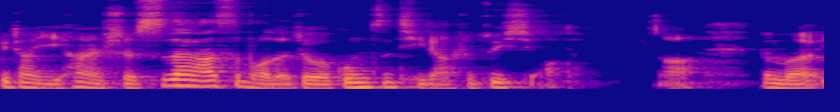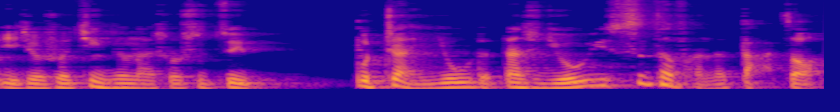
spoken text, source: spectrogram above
非常遗憾是斯特拉斯堡的这个工资体量是最小的啊，那么也就是说竞争来说是最不占优的。但是由于斯特凡的打造，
